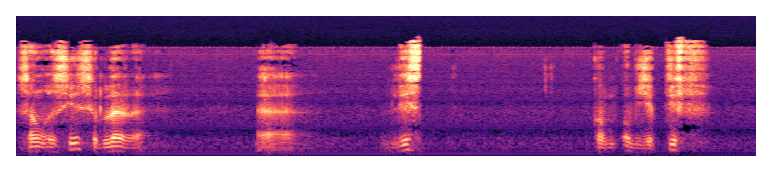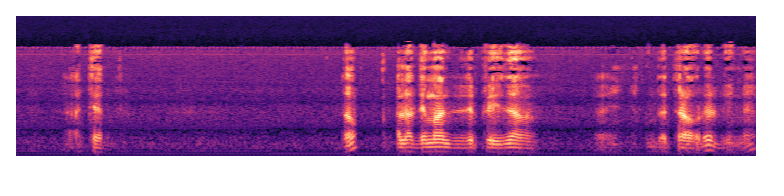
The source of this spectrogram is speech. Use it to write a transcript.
sont aussi sur leur euh, liste comme objectif à atteindre. Donc, à la demande du président euh, de Traoré lui-même,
